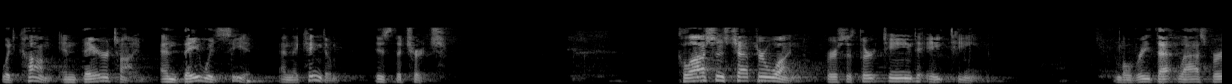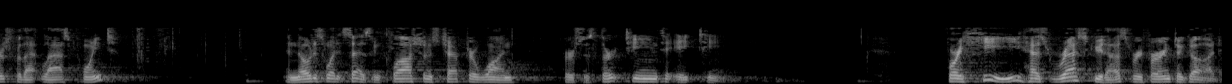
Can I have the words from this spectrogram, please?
would come in their time, and they would see it. And the kingdom is the church. Colossians chapter 1, verses 13 to 18. And we'll read that last verse for that last point. And notice what it says in Colossians chapter 1, verses 13 to 18. For he has rescued us, referring to God,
